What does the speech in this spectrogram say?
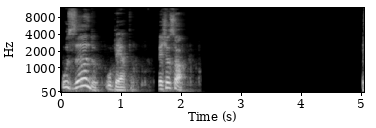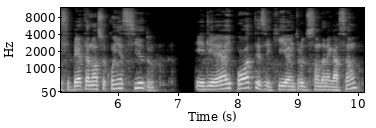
usando o beta. Veja só. Esse beta é nosso conhecido. Ele é a hipótese que a introdução da negação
